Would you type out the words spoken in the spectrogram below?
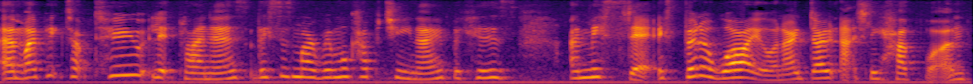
um, I picked up two lip liners this is my Rimmel Cappuccino because I missed it. It's been a while and I don't actually have one.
